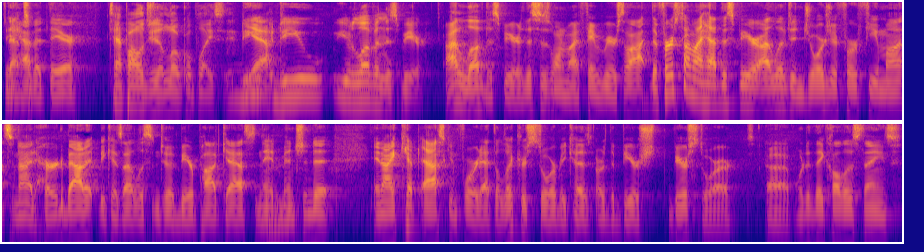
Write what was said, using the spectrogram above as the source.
They That's- have it there. Tapology is a local place. Do Yeah. You, do you you're loving this beer? I love this beer. This is one of my favorite beers. So I, the first time I had this beer, I lived in Georgia for a few months, and I had heard about it because I listened to a beer podcast and they had mentioned it. And I kept asking for it at the liquor store because, or the beer sh- beer store. Uh, what do they call those things?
